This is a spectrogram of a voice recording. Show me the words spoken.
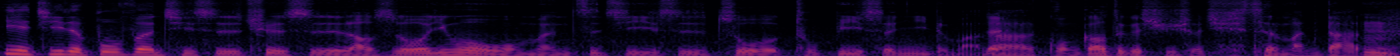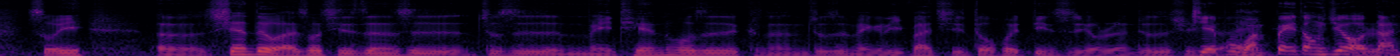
业绩的部分其实确实，老实说，因为我们自己是做 To B 生意的嘛，那广告这个需求其实真的蛮大的，嗯，所以。呃，现在对我来说，其实真的是就是每天，或是可能就是每个礼拜，其实都会定时有人就是去接不完，被动就有单，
